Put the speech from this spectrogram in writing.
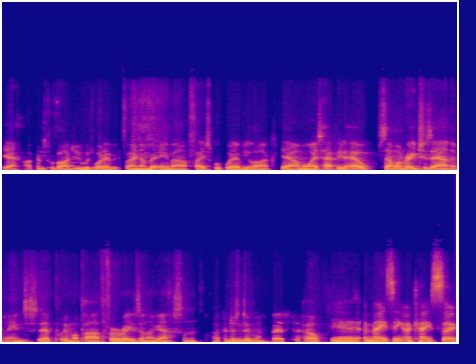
yeah, I can provide you with whatever phone number, email, Facebook, whatever you like. Yeah, I'm always happy to help. Someone reaches out, that means they're putting my path for a reason, I guess. And I can just mm. do my mm. best to help. Yeah, amazing. Okay, so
